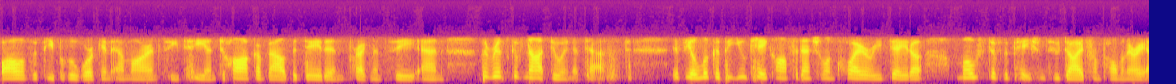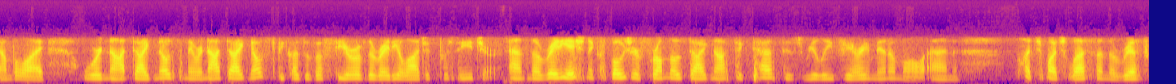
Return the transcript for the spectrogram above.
all of the people who work in MR and CT, and talk about the data in pregnancy and the risk of not doing a test. If you look at the UK confidential inquiry data, most of the patients who died from pulmonary emboli were not diagnosed, and they were not diagnosed because of a fear of the radiologic procedure. And the radiation exposure from those diagnostic tests is really very minimal and much, much less than the risk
